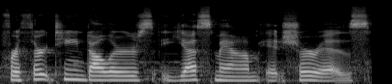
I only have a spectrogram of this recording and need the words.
for $13. Yes, ma'am, it sure is.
